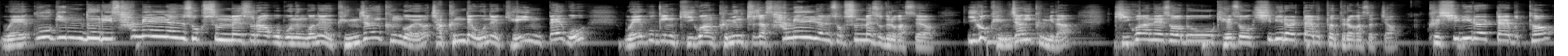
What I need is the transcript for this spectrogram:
외국인들이 3일 연속 순매수라고 보는 거는 굉장히 큰 거예요. 자, 근데 오늘 개인 빼고 외국인 기관 금융투자 3일 연속 순매수 들어갔어요. 이거 굉장히 큽니다. 기관에서도 계속 11월 달부터 들어갔었죠. 그 11월 달부터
